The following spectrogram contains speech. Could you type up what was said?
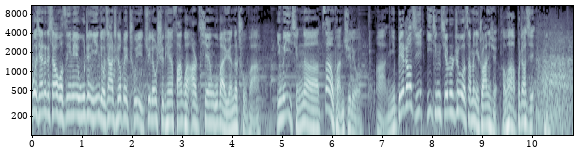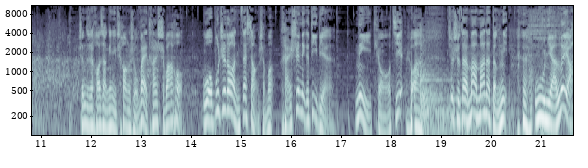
目前这个小伙子因为无证饮酒驾车被处以拘留十天、罚款二千五百元的处罚。因为疫情呢，暂缓拘留啊！你别着急，疫情结束之后再把你抓进去，好不好？不着急。真的是好想给你唱一首《外滩十八号》，我不知道你在想什么，还是那个地点，那条街是吧？就是在慢慢的等你，五年了呀！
